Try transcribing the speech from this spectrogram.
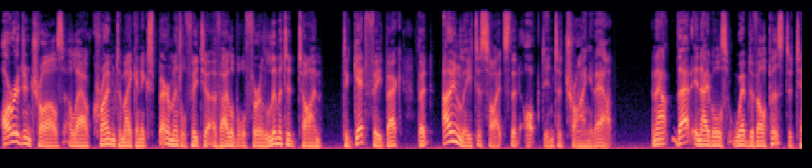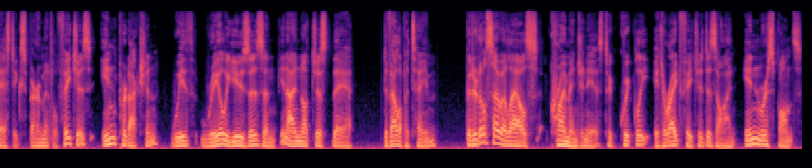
Origin trials allow Chrome to make an experimental feature available for a limited time to get feedback, but only to sites that opt into trying it out. Now, that enables web developers to test experimental features in production with real users and, you know, not just their developer team, but it also allows Chrome engineers to quickly iterate feature design in response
